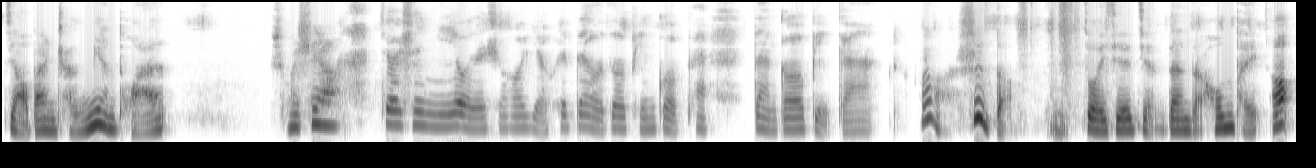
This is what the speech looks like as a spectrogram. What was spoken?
搅拌成面团。什么事呀？就是你有的时候也会带我做苹果派、蛋糕、饼干。啊，是的，嗯，做一些简单的烘焙啊。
